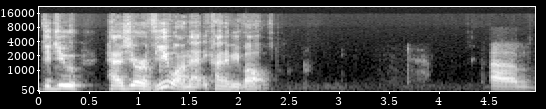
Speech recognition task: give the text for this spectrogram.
did you has your view on that kind of evolved? Um,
